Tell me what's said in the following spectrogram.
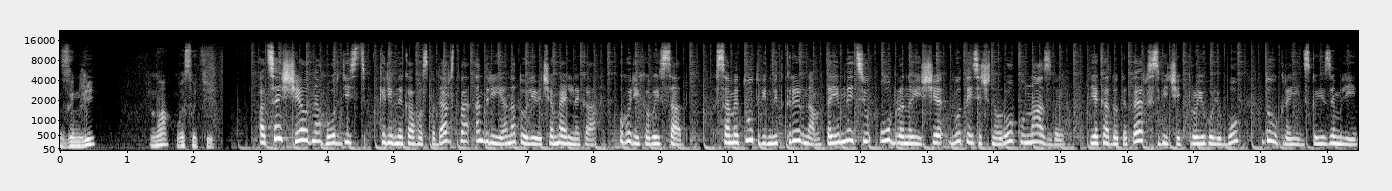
землі на висоті. А це ще одна гордість керівника господарства Андрія Анатолійовича Мельника Горіховий сад. Саме тут він відкрив нам таємницю обраної ще 2000 року назви, яка дотепер свідчить про його любов до української землі.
